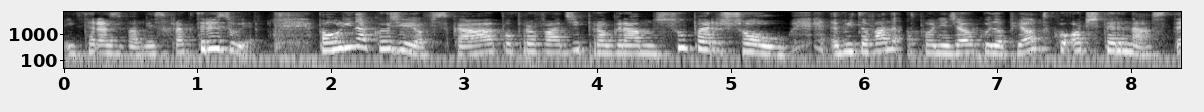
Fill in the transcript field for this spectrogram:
I teraz wam je scharakteryzuję. Paulina Koziejowska poprowadzi program Super Show, emitowany od poniedziałku do piątku o 14.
